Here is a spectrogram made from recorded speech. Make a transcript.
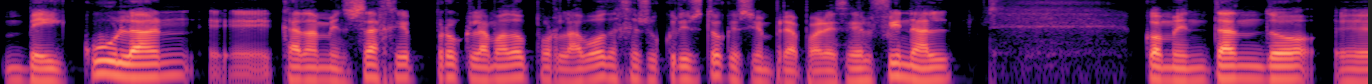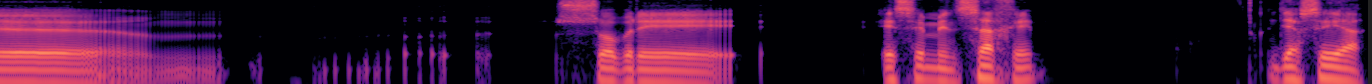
vehiculan eh, cada mensaje proclamado por la voz de Jesucristo, que siempre aparece al final, comentando eh, sobre ese mensaje, ya sea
